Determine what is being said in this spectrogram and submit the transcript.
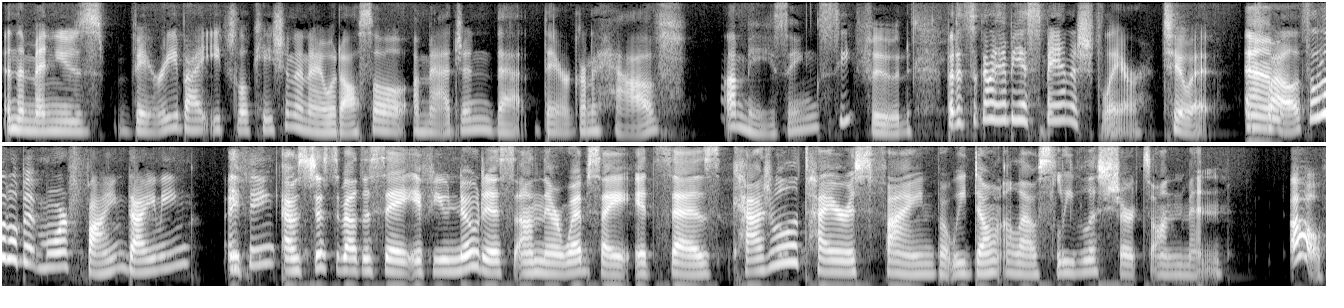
and the menus vary by each location and i would also imagine that they're going to have amazing seafood, but it's going to be a Spanish flair to it as um, well. It's a little bit more fine dining, I think. I was just about to say, if you notice on their website, it says casual attire is fine, but we don't allow sleeveless shirts on men. Oh,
